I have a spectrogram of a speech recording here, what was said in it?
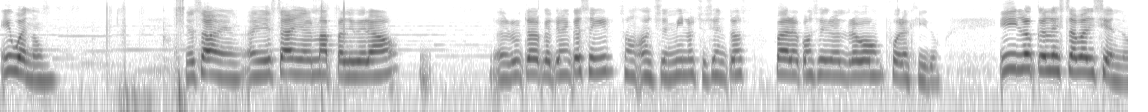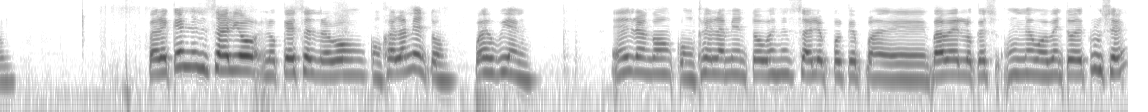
Y bueno, ya saben, ahí está ya el mapa liberado. La ruta que tienen que seguir son 11.800 para conseguir el dragón forajido. Y lo que le estaba diciendo. ¿Para qué es necesario lo que es el dragón congelamiento? Pues bien, el dragón congelamiento es necesario porque eh, va a haber lo que es un nuevo evento de cruce,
